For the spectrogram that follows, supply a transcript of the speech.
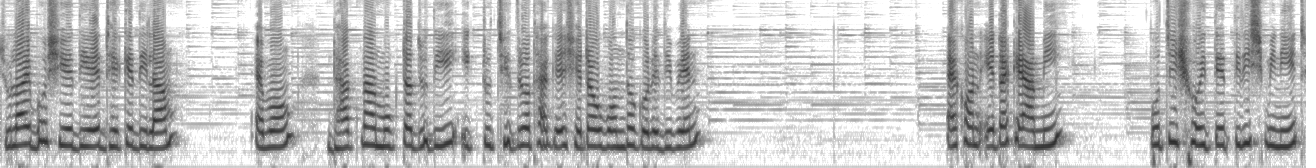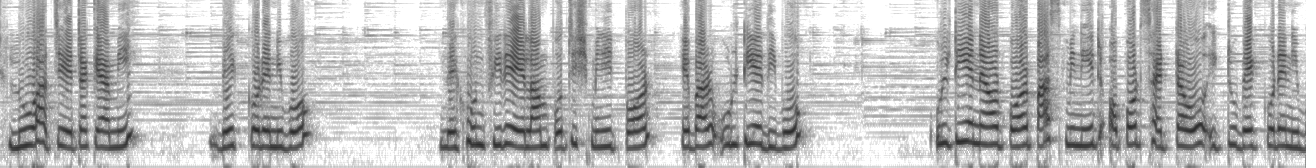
চুলায় বসিয়ে দিয়ে ঢেকে দিলাম এবং ঢাকনার মুখটা যদি একটু ছিদ্র থাকে, সেটাও বন্ধ করে দিবেন। এখন এটাকে আমি পঁচিশ হইতে 30 মিনিট লু আছে এটাকে আমি বেক করে নিব। দেখুন, ফিরে এলাম পঁচিশ মিনিট পর। এবার উল্টিয়ে দিব। উল্টিয়ে নেওয়ার পর পাঁচ মিনিট অপর সাইডটাও একটু বেক করে নিব।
